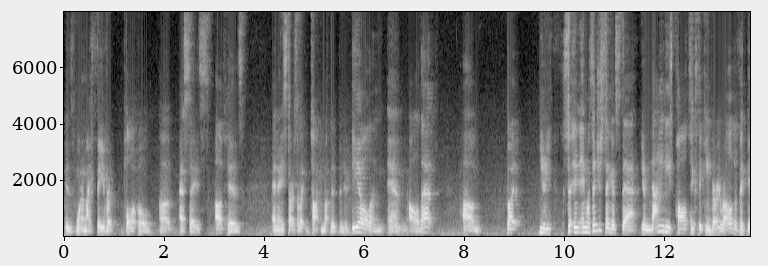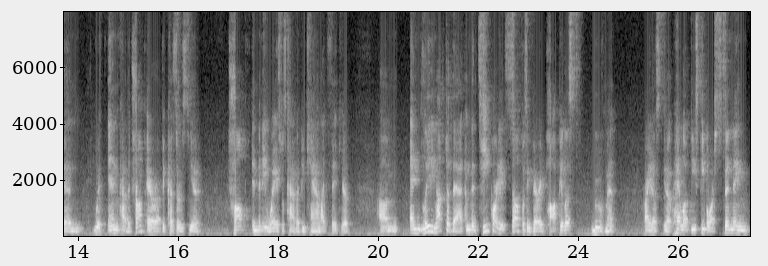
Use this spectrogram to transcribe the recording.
is one of my favorite political uh, essays of his and then he starts like talking about the, the New Deal and and all that. Um, but you know, so and, and, what's interesting is that you know, '90s politics became very relevant again within kind of the Trump era because there's you know, Trump in many ways was kind of a Buchanan-like figure, um, and leading up to that, I mean, the Tea Party itself was a very populist movement, right? Was, you know, hey, look, these people are spending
